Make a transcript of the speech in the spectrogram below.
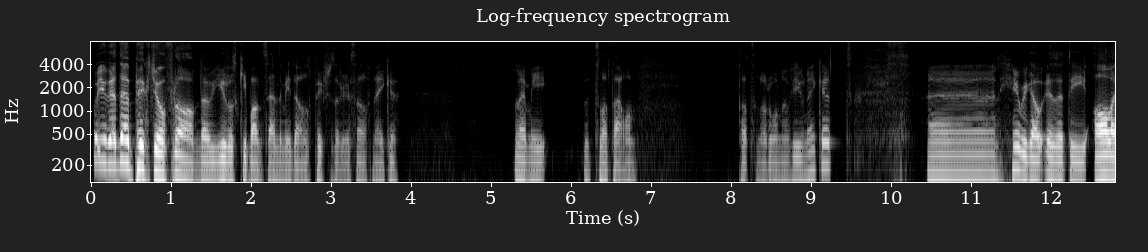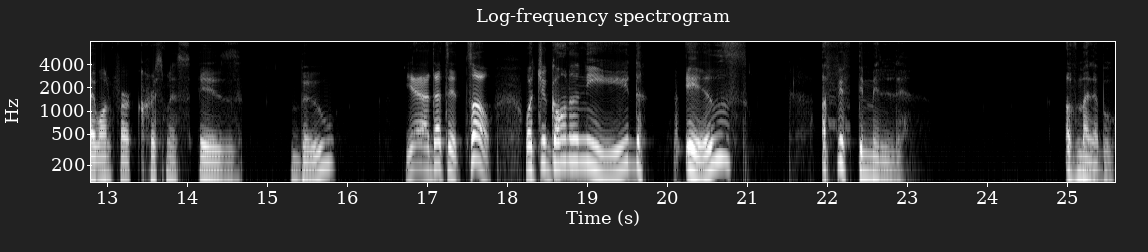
where you get that picture from? No, you just keep on sending me those pictures of yourself naked. Let me. It's not that one. That's another one of you naked. And here we go. Is it the All I Want for Christmas is Boo? Yeah, that's it. So, what you're gonna need is a 50 ml of Malibu.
